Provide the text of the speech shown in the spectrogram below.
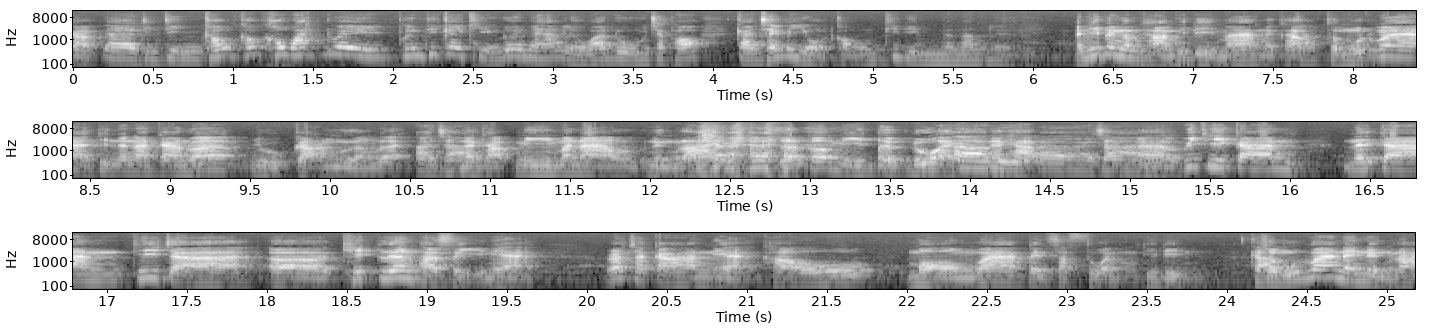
ครับเอ่อจริงๆเขาเขาเขาวัดด้วยพื้นที่ใกล้เคียงด้วยไหมฮะหรือว่าดูเฉพาะการใช้ประโยชน์ของที่ดินนั้นๆเลย อันนี้เป็นคำถามที่ดีมากนะครับครับ สมมุติว่าจินตนาการว่าอยู่กลางเมืองเลยอ่าใช่นะครับมีมะนาวหนึ่งไร่แล้วก็มีตึกด้วยอ่ามีนะครับเออใช่เอ่อวิธีการในการที่จะเอ่อคิดเรื่องภาษีเนี่ยราชการเนี่ยเขามองว่าเป็นสัดส่วนของที่ดินครับสมมุติว่าในหนึ่งไร่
